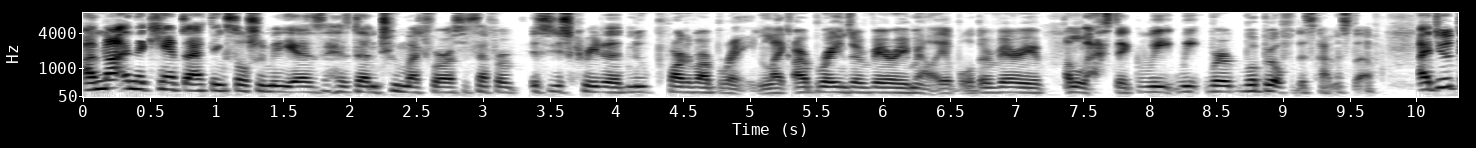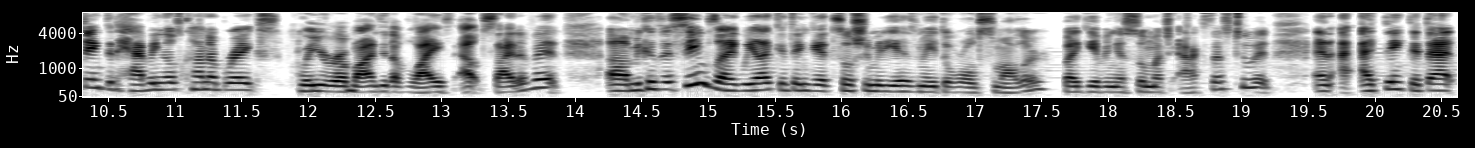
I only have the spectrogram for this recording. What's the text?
I'm not in the camp that I think social media has, has done too much for us, except for it's just created a new part of our brain. Like our brains are very malleable, they're very elastic. We we we're, we're built for this kind of stuff. I do think that having those kind of breaks where you're reminded of life outside of it, um, because it seems like we like to think that social media has made the world smaller by giving us so much access to it, and I, I think that that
